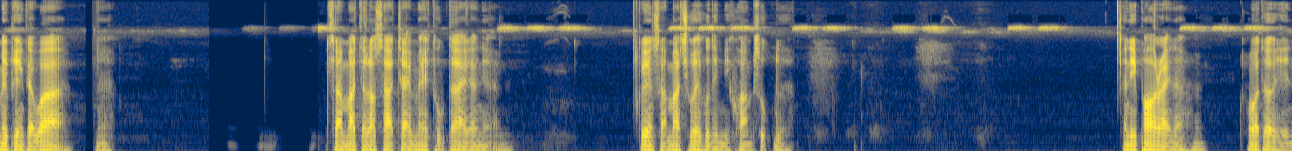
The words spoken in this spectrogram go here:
ไม่เพียงแต่ว่านะสามารถจะรักษาใจไม่ให้ทุกข์ได้แล้วเนี่ย ก็ยังสามารถช่วยให้คนอื่นมีความสุขด้วย อันนี้เพราะอะไรนะ เพราะว่าเธอเห็น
